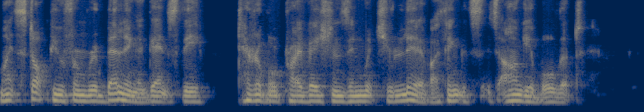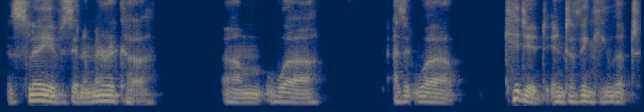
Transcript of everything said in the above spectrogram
might stop you from rebelling against the terrible privations in which you live. I think it's, it's arguable that slaves in America um, were, as it were, kidded into thinking that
